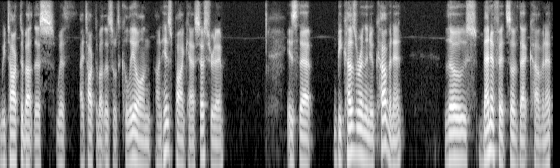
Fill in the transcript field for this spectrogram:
we talked about this with, I talked about this with Khalil on on his podcast yesterday, is that because we're in the new covenant, those benefits of that covenant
